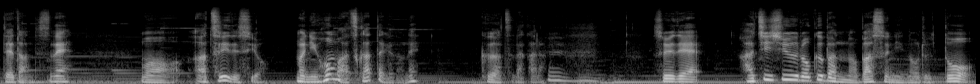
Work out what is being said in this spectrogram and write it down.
出たんですね。もう暑いですよ。まあ日本も暑かったけどね。9月だから。うんうん。それで86番のバスに乗ると、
